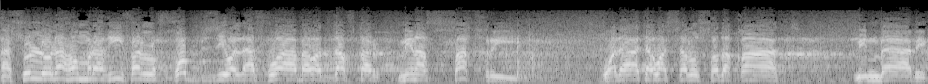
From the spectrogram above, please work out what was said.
أسل لهم رغيف الخبز والأثواب والدفتر من الصخر. ولا أتوسل الصدقات من بابك.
